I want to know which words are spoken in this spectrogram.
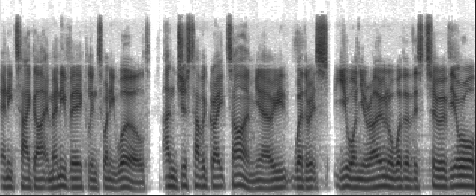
any tag item, any vehicle into any world, and just have a great time. You know, whether it's you on your own or whether there's two of you or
